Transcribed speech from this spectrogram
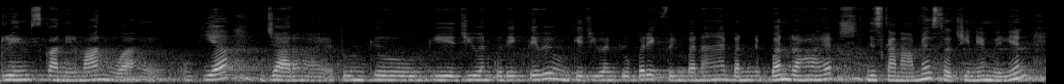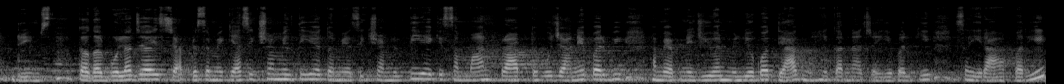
ड्रीम्स का निर्माण हुआ है। किया जा रहा है। तो उनके उनके जीवन को देखते हुए उनके जीवन के ऊपर एक फ़िल्म बना है, बन बन रहा है, जिसका नाम है सचिन ए मिलियन ड्रीम्स। तो अगर बोला जाए, इस चैप्टर से हमें क्या शिक्षा मिलती है? तो हमें यह शिक्षा मिलती है कि सम्मान प्राप्त हो जाने पर भी हमें अपने जीवन मूल्यों का त्याग नहीं करना चाहिए, बल्कि सही राह पर ही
